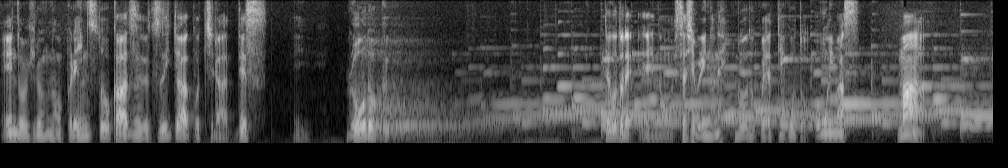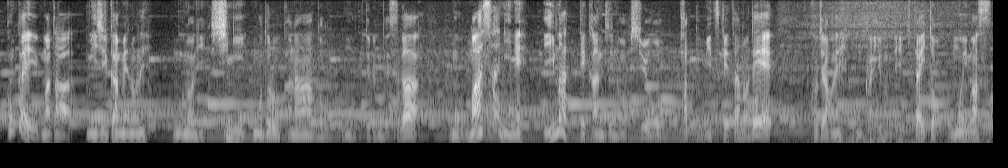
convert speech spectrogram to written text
遠藤ひろむのプレインストーカーズ続いてはこちらです。朗読。ということで、えーの久しぶりのね朗読をやっていこうと思います。まあ今回また短めのねものに詩に戻ろうかなと思ってるんですがもうまさにね今って感じの詩をパッと見つけたのでこちらをね今回読んでいきたいと思います。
